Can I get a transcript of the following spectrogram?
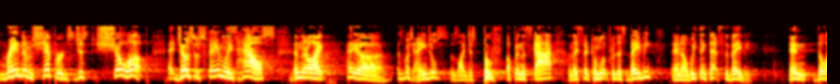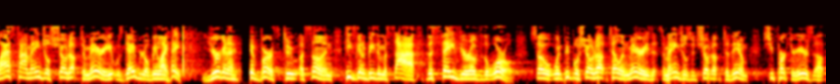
random shepherds just show up at Joseph's family's house and they're like, hey, uh, there's a bunch of angels. It was like just poof up in the sky and they said, come look for this baby and uh, we think that's the baby. And the last time angels showed up to Mary, it was Gabriel being like, hey, you're going to give birth to a son. He's going to be the Messiah, the Savior of the world. So when people showed up telling Mary that some angels had showed up to them, she perked her ears up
